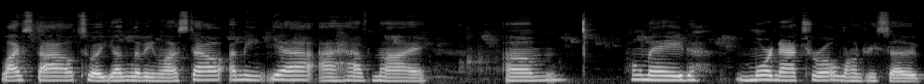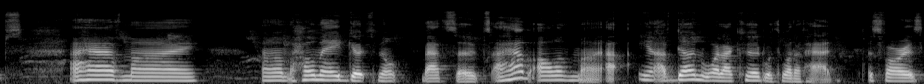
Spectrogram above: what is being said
lifestyle to a Young Living lifestyle, I mean, yeah, I have my um, homemade more natural laundry soaps. I have my um, homemade goat's milk bath soaps. I have all of my, I, you know, I've done what I could with what I've had as far as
